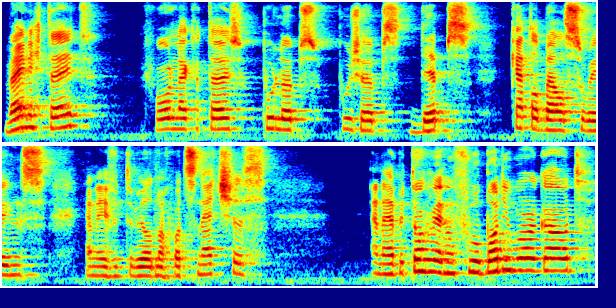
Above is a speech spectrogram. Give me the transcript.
weinig tijd, gewoon lekker thuis, pull-ups, push-ups, dips, kettlebell swings en eventueel nog wat snatches. En dan heb je toch weer een full body workout.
